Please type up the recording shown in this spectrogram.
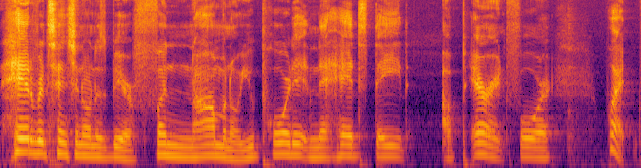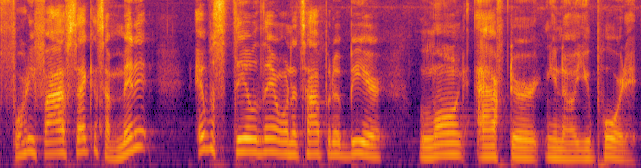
Head retention on this beer, phenomenal. You poured it and the head stayed apparent for what, 45 seconds, a minute? It was still there on the top of the beer long after, you know, you poured it,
